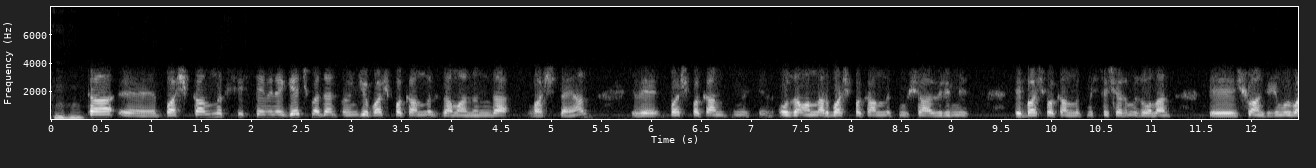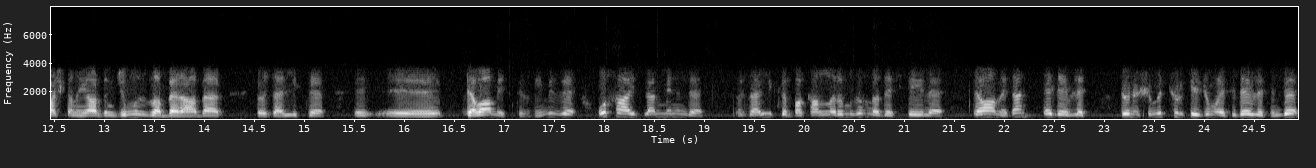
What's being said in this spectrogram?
Hı hı. Ta e, başkanlık sistemine geçmeden önce başbakanlık zamanında başlayan ve başbakan o zamanlar başbakanlık müşavirimiz ve başbakanlık müsteşarımız olan e, şu anki Cumhurbaşkanı yardımcımızla beraber özellikle e, e, devam ettirdiğimiz ve o sahiplenmenin de özellikle bakanlarımızın da desteğiyle devam eden e-devlet dönüşümü Türkiye Cumhuriyeti Devleti'nde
